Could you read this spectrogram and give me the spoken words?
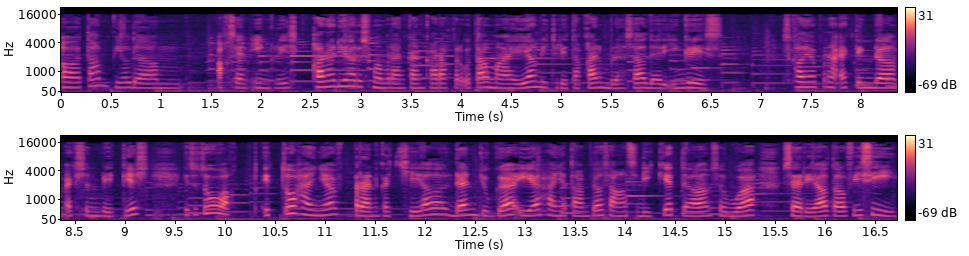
uh, tampil dalam aksen Inggris karena dia harus memerankan karakter utama yang diceritakan berasal dari Inggris sekalinya pernah acting dalam action British itu tuh waktu itu hanya peran kecil dan juga ia hanya tampil sangat sedikit dalam sebuah serial televisi.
